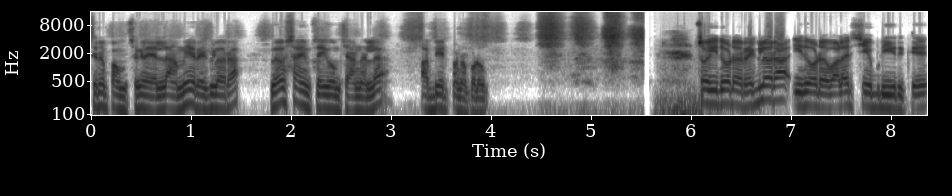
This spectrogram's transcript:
சிறப்பு அம்சங்கள் எல்லாமே ரெகுலராக விவசாயம் செய்வோம் சேனலில் அப்டேட் பண்ணப்படும். ஸோ இதோட ரெகுலராக இதோட வளர்ச்சி எப்படி இருக்குது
